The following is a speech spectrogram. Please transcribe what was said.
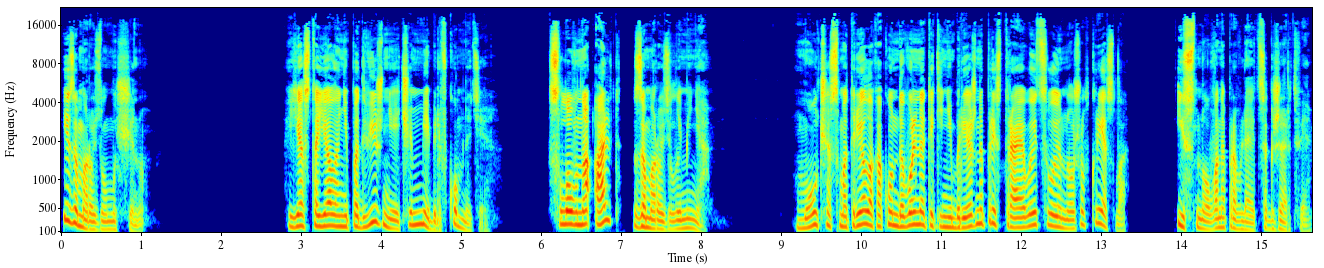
и заморозил мужчину. Я стояла неподвижнее, чем мебель в комнате. Словно Альт заморозил и меня. Молча смотрела, как он довольно-таки небрежно пристраивает свою ношу в кресло и снова направляется к жертве.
